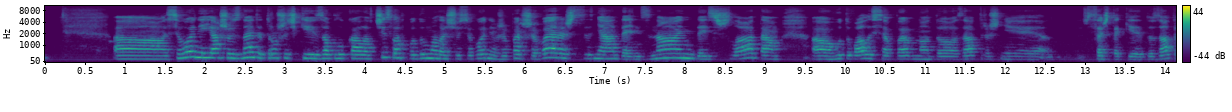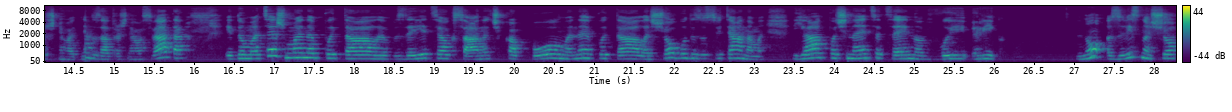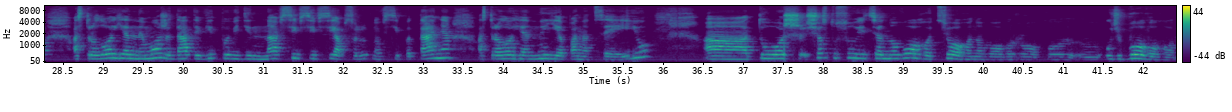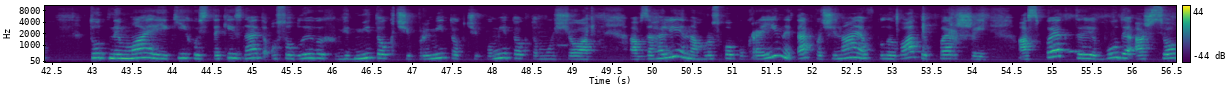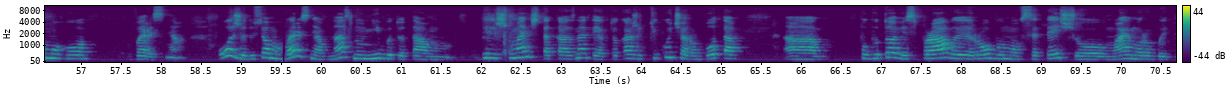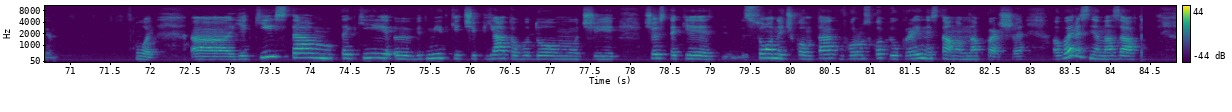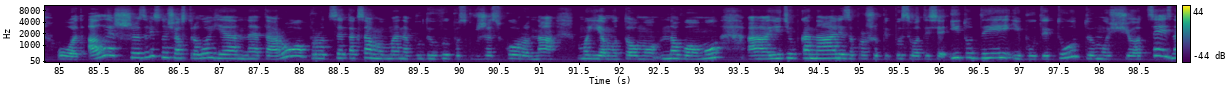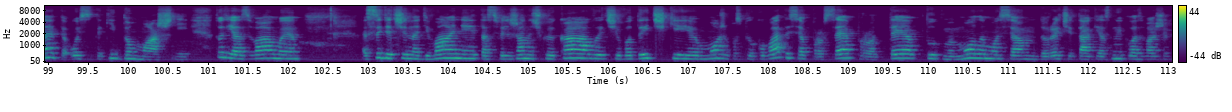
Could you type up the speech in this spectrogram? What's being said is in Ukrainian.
А, сьогодні я щось, знаєте, трошечки заблукала в числах, подумала, що сьогодні вже 1 вересня, День знань, десь йшла там, а, готувалася, певно, до завтрашньої. Все ж таки до завтрашнього дня, до завтрашнього свята. І думаю, це ж мене питали. Здається, Оксаночка по мене питала, що буде з освітянами, як почнеться цей новий рік. Ну, звісно, що астрологія не може дати відповіді на всі-всі-всі, абсолютно всі питання. Астрологія не є панацеєю. А, Тож, що стосується нового цього нового року, учбового, тут немає якихось таких, знаєте, особливих відміток чи приміток, чи поміток, тому що взагалі на гороскоп України так починає впливати перший аспект буде аж 7 вересня. Отже, до 7 вересня в нас, ну, нібито там більш-менш така, знаєте, як то кажуть, тікуча робота, побутові справи, робимо все те, що маємо робити. От, а, якісь там такі е, відмітки, чи п'ятого дому, чи щось таке сонечком, так, в гороскопі України станом на 1 вересня на завтра. От, але ж, звісно, що астрологія не таро. Про це так само в мене буде випуск вже скоро на моєму тому новому youtube каналі. Запрошую підписуватися і туди, і бути тут, тому що цей, знаєте, ось такий домашній. Тут я з вами. Сидячи на дивані та з філіжаночкою кави чи водички, можу поспілкуватися про все, про те. Тут ми молимося. До речі, так я зникла з ваших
